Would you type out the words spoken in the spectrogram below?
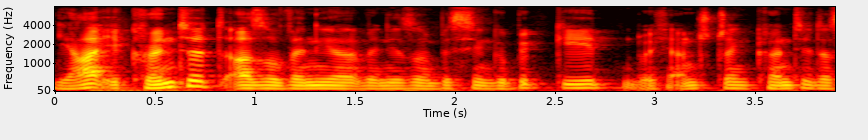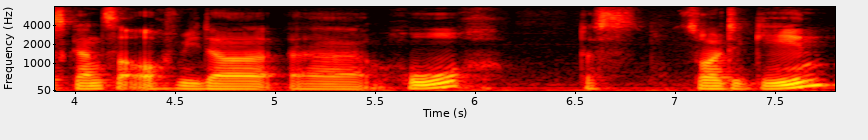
ja, ihr könntet, also wenn ihr, wenn ihr so ein bisschen gebückt geht und euch anstrengt, könnt ihr das Ganze auch wieder äh, hoch. Das sollte gehen.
